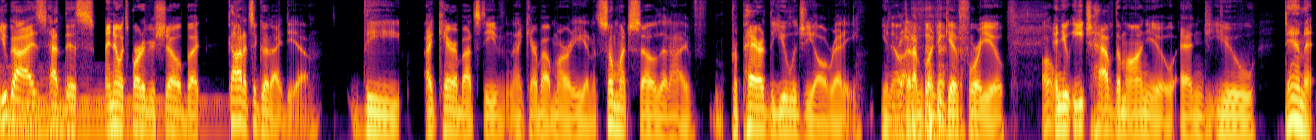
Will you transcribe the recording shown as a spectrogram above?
You guys had this, I know it's part of your show, but God, it's a good idea. The I care about Steve and I care about Marty, and it's so much so that I've prepared the eulogy already, you know, that I'm going to give for you. Oh. And you each have them on you, and you, damn it,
